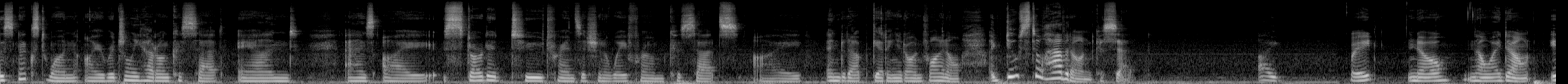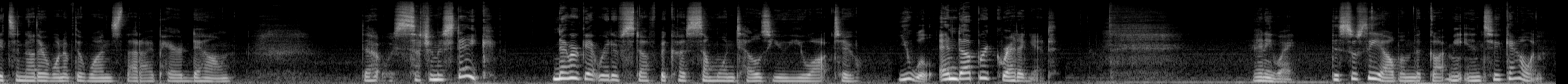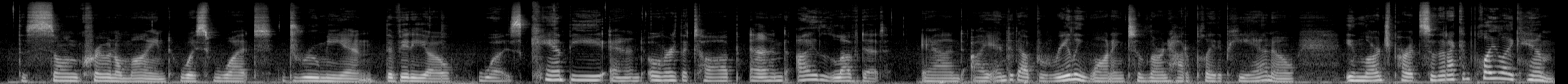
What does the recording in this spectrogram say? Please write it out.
This next one I originally had on cassette, and as I started to transition away from cassettes, I ended up getting it on vinyl. I do still have it on cassette. I. Wait, no, no, I don't. It's another one of the ones that I pared down. That was such a mistake. Never get rid of stuff because someone tells you you ought to. You will end up regretting it. Anyway, this was the album that got me into Gowan. The song Criminal Mind was what drew me in. The video was campy and over the top, and I loved it. And I ended up really wanting to learn how to play the piano in large part so that I could play like him.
